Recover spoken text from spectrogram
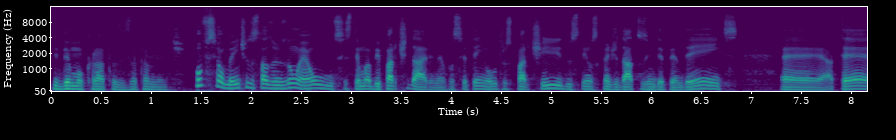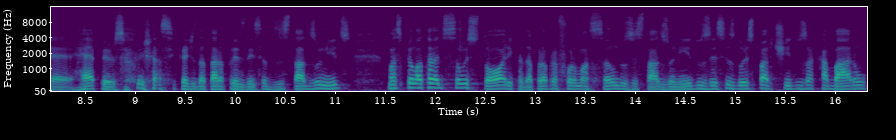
e democratas exatamente? Oficialmente, os Estados Unidos não é um sistema bipartidário, né? Você tem outros partidos, tem os candidatos independentes, é, até rappers já se candidataram à presidência dos Estados Unidos, mas pela tradição histórica da própria formação dos Estados Unidos, esses dois partidos acabaram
